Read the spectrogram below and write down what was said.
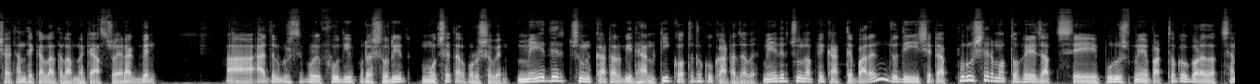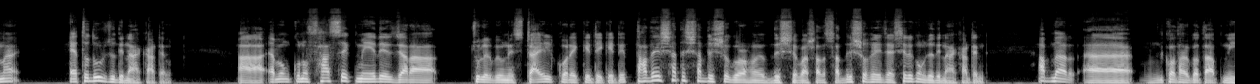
শয়তান থেকে আল্লাহ তালা আপনাকে আশ্রয় রাখবেন। আয়াতুল কুরসি পড়ে ফু দিয়ে পুরো শরীর মুছে তারপরে শোবেন। মেয়েদের চুল কাটার বিধান কি? কতটুকু কাটা যাবে? মেয়েদের চুল আপনি কাটতে পারেন, যদি সেটা পুরুষের মতো হয়ে যাচ্ছে, পুরুষ মেয়ে পার্থক্য করা যাচ্ছে না, এতদূর যদি না কাটেন। এবং কোনো ফাসেক মেয়েদের যারা চুলের বিভিন্ন স্টাইল করে কেটে কেটে তাদের সাথে সাদৃশ্য গ্রহণের উদ্দেশ্যে বা সাথে সাদৃশ্য হয়ে যায় সেরকম যদি না কাটেন, আপনার কথার কথা আপনি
